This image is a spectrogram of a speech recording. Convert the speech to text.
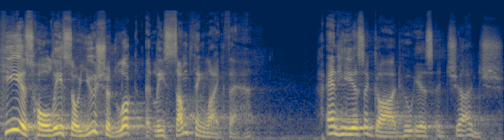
He is holy, so you should look at least something like that. And He is a God who is a judge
